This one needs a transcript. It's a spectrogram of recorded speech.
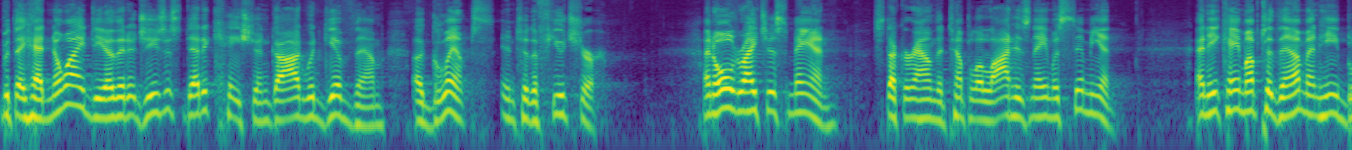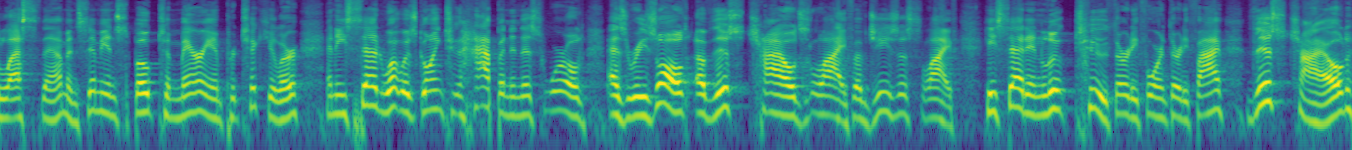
but they had no idea that at Jesus' dedication, God would give them a glimpse into the future. An old righteous man stuck around the temple a lot. His name was Simeon. And he came up to them and he blessed them. And Simeon spoke to Mary in particular, and he said what was going to happen in this world as a result of this child's life, of Jesus' life. He said in Luke 2 34 and 35, This child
